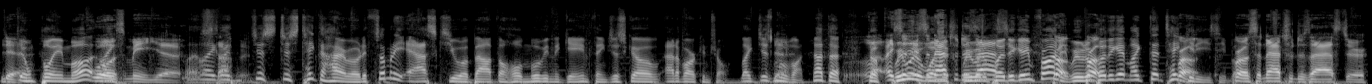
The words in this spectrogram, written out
Yeah. "don't blame us." Well, like, it's me. Yeah, like, Stop like it. just just take the high road. If somebody asks you about the whole moving the game thing, just go out of our control. Like just Yeah. move on. Not the Well, it's we a- would have natural disaster. we would have played the game Friday. Bro, we would bro, have played the game. Like t- take bro, it easy, bro. bro. It's a natural disaster.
